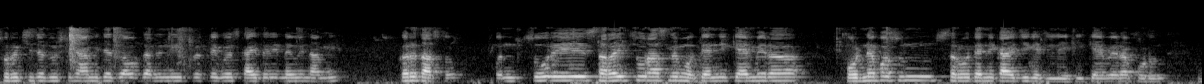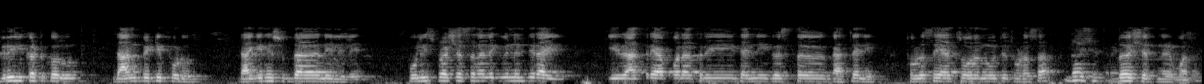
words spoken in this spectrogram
सुरक्षेच्या दृष्टीने आम्ही त्या जबाबदारीने प्रत्येक वेळेस काहीतरी नवीन आम्ही करत असतो. पण चोर हे सराईत चोर असल्यामुळे त्यांनी कॅमेरा फोडण्यापासून सर्व त्यांनी काळजी घेतलेली आहे की कॅमेरा फोडून ग्रिल कट करून दानपेटी फोडून दागिने सुद्धा नेलेले पोलीस प्रशासनाला एक विनंती राहील की रात्री अपरात्री त्यांनी गस्त घातल्याने थोडस या चोरांवरती थोडासा दहशत. दहशत निर्माण होईल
